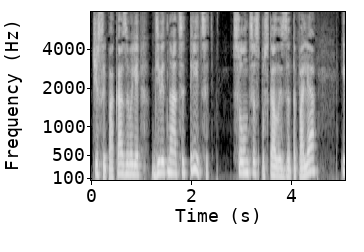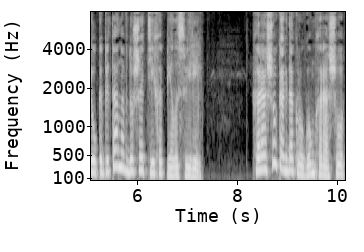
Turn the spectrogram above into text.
Часы показывали 19.30, солнце спускалось за тополя, и у капитана в душе тихо пела свирель. «Хорошо, когда кругом хорошо»,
